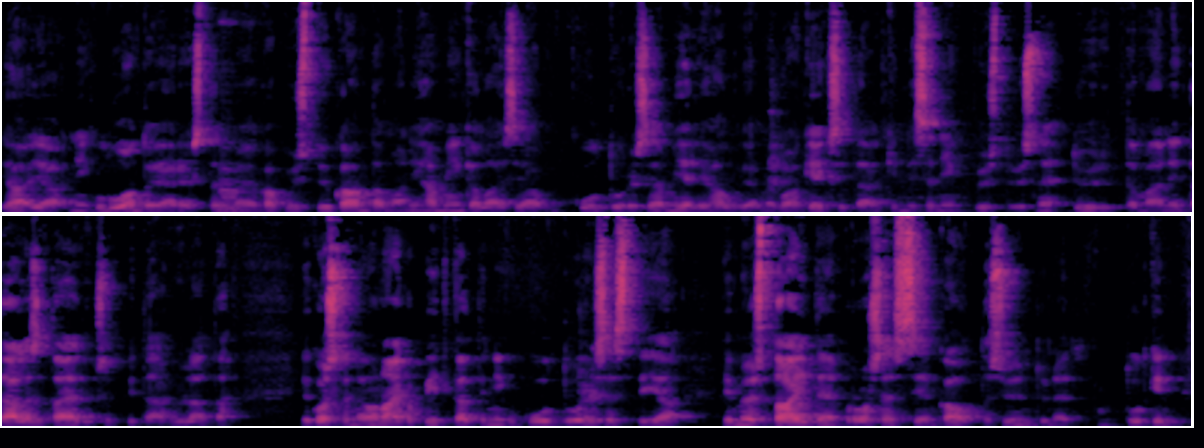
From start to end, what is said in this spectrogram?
ja, ja niin kuin luontojärjestelmä, mm. joka pystyy kantamaan ihan minkälaisia kulttuurisia mielihaluja me vaan keksitäänkin, niin se niin pystyisi ne tyydyttämään. Niin tällaiset ajatukset pitää hylätä. Ja koska ne on aika pitkälti niin kuin kulttuurisesti ja, ja myös taiteen prosessien kautta syntyneet. Tutkin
